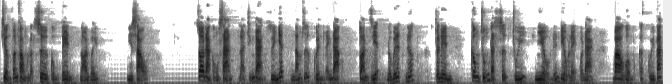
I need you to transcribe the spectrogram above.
trưởng văn phòng luật sư cùng tên nói với như sau. Do Đảng Cộng sản là chính đảng duy nhất nắm giữ quyền lãnh đạo toàn diện đối với đất nước, cho nên công chúng đặt sự chú ý nhiều đến điều lệ của Đảng, bao gồm các quy tắc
